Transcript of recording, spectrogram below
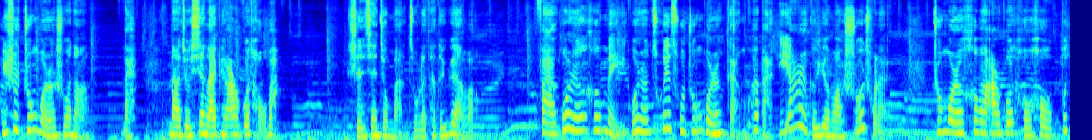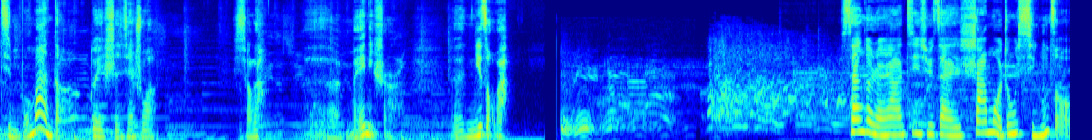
于是中国人说呢：“来，那就先来瓶二锅头吧。”神仙就满足了他的愿望。法国人和美国人催促中国人赶快把第二个愿望说出来。中国人喝完二锅头后，不紧不慢地对神仙说：“行了，呃，没你事儿了，呃，你走吧。”三个人呀，继续在沙漠中行走，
